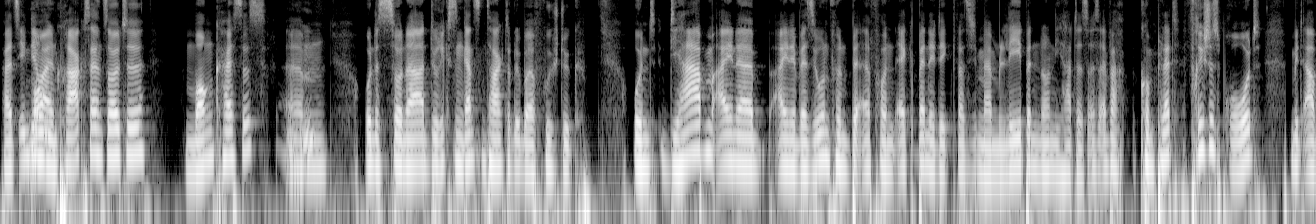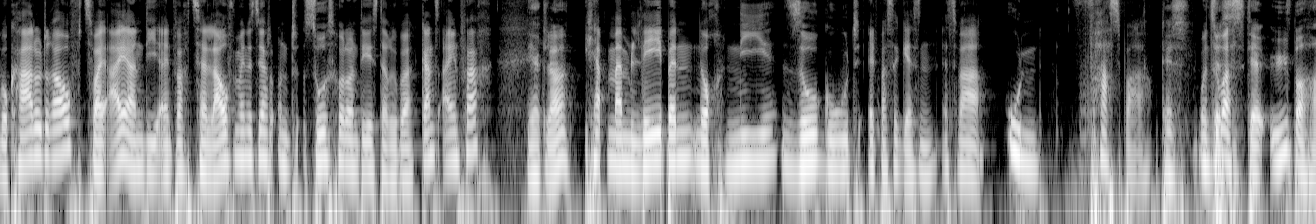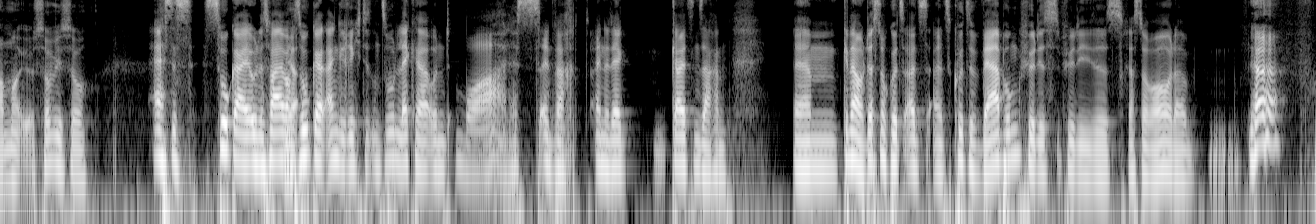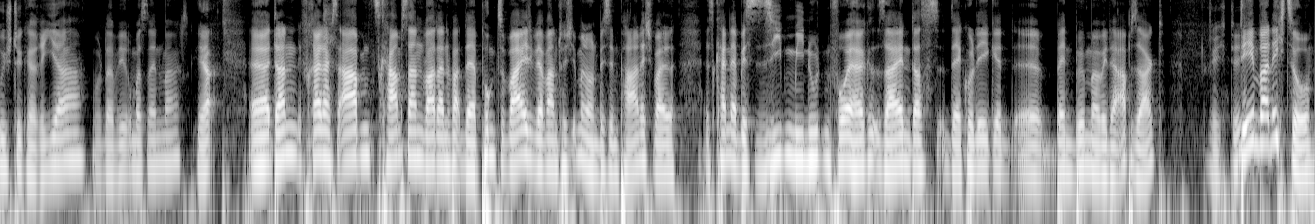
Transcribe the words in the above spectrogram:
Falls irgendjemand mal in. Prag sein sollte, Monk heißt es. Mhm. Ähm, und es ist so eine Art, du kriegst den ganzen Tag darüber Frühstück. Und die haben eine, eine Version von, von Egg Benedict, was ich in meinem Leben noch nie hatte. Es ist einfach komplett frisches Brot mit Avocado drauf, zwei Eiern, die einfach zerlaufen, wenn es sagt, und Sauce Hollandaise darüber. Ganz einfach. ja, klar. Ich habe in meinem Leben noch nie so gut etwas gegessen. Es war unfassbar. Das, Und das sowas- ist der Überhammer, sowieso. Es ist so geil und es war einfach Ja. so geil angerichtet und so lecker und boah, das ist einfach eine der geilsten Sachen. Ähm, genau, das noch kurz als, als kurze Werbung für, das, für dieses Restaurant oder Ja. Frühstückeria oder wie auch immer es nennen magst. Ja. Äh, dann freitagsabends kam es dann, war dann der Punkt so weit, wir waren natürlich immer noch ein bisschen panisch, weil es kann ja bis sieben Minuten vorher sein, dass der Kollege äh, Ben Böhmer wieder absagt. Richtig. Dem war nicht so.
